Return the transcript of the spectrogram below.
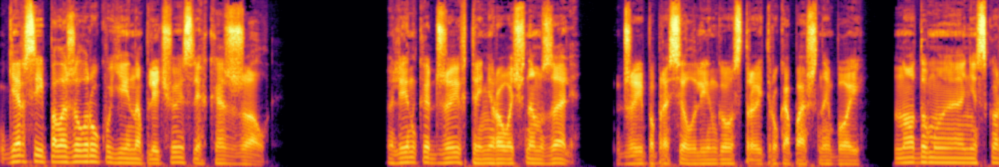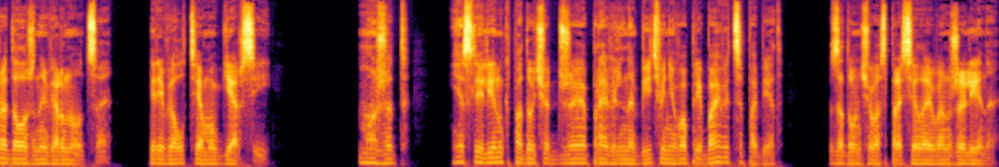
Герсий положил руку ей на плечо и слегка сжал. Линк и Джей в тренировочном зале. Джей попросил Линга устроить рукопашный бой. Но, думаю, они скоро должны вернуться. Перевел тему Герсий. «Может, если Линк подучит Джея правильно бить, у него прибавится побед?» Задумчиво спросила Эванжелина.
